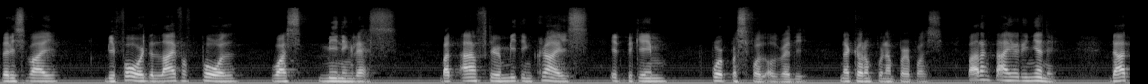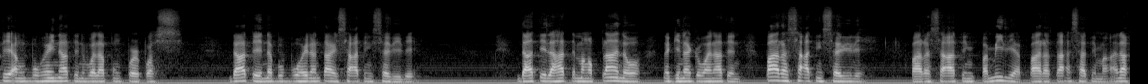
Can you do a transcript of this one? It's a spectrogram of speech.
That is why before the life of Paul was meaningless. But after meeting Christ, it became purposeful already. Nagkaroon po ng purpose. Parang tayo rin yan eh. Dati, ang buhay natin wala pong purpose. Dati, nabubuhay lang tayo sa ating sarili. Dati, lahat ng mga plano na ginagawa natin para sa ating sarili. Para sa ating pamilya, para ta- sa ating mga anak,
